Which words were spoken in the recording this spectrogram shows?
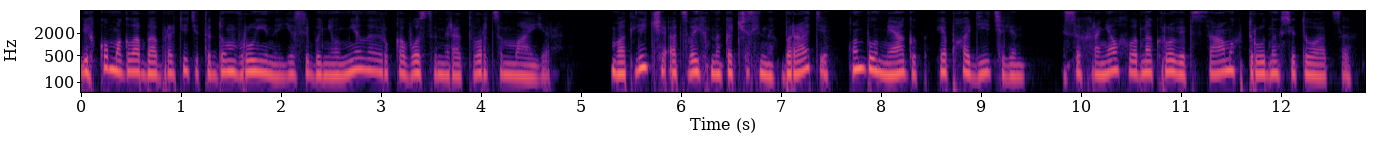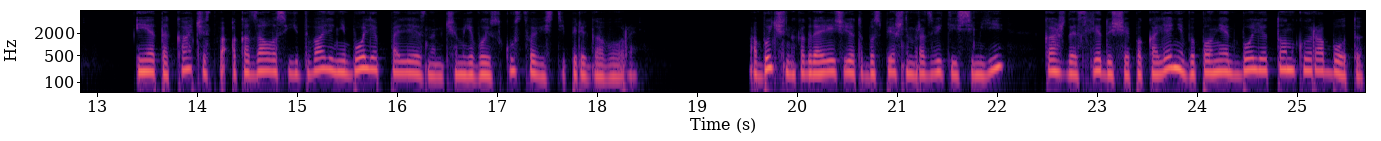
легко могла бы обратить этот дом в руины, если бы не умелое руководство миротворцем Майера. В отличие от своих многочисленных братьев, он был мягок и обходителен и сохранял хладнокровие в самых трудных ситуациях. И это качество оказалось едва ли не более полезным, чем его искусство вести переговоры. Обычно, когда речь идет об успешном развитии семьи, каждое следующее поколение выполняет более тонкую работу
